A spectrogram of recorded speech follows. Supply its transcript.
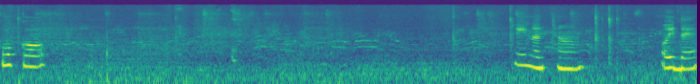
꼬꼬 피나참 어이네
